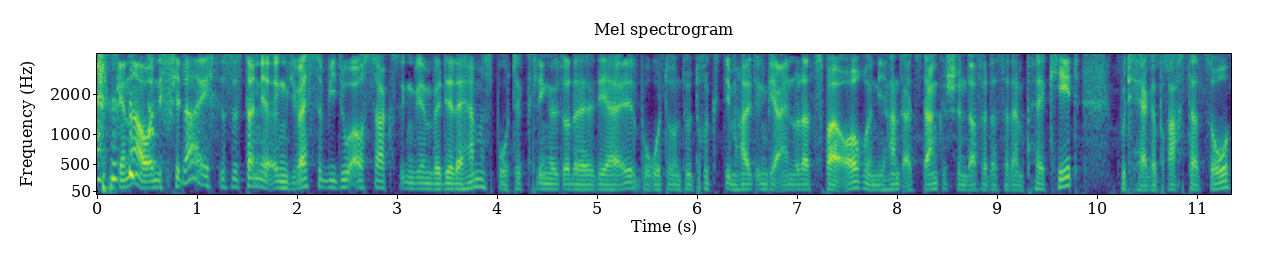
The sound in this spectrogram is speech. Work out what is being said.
genau, und vielleicht ist es dann ja irgendwie, weißt du, wie du auch sagst, irgendwie, wenn bei dir der Hermesbote klingelt oder der DHL-Bote und du drückst ihm halt irgendwie ein oder zwei Euro in die Hand als Dankeschön dafür, dass er dein Paket gut hergebracht hat, so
